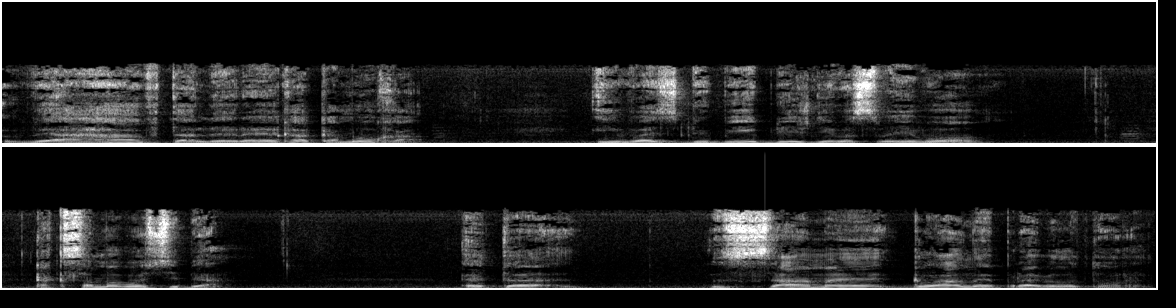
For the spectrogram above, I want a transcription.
«Вяхавта лереха камоха» и возлюби ближнего своего, как самого себя. Это самое главное правило Торы –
